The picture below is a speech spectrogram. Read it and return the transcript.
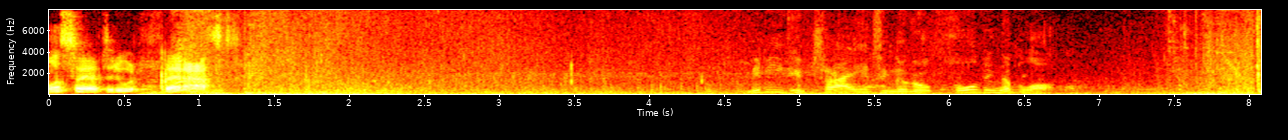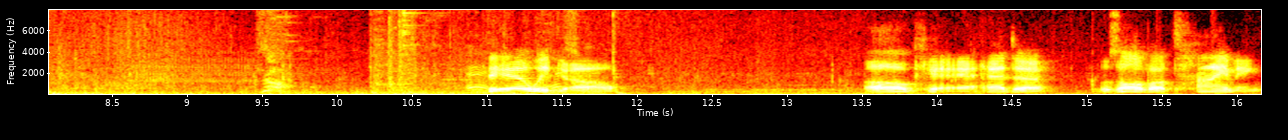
Unless I have to do it fast. Maybe you could try hitting the rope holding the block. There we go. Okay, I had to. It was all about timing.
